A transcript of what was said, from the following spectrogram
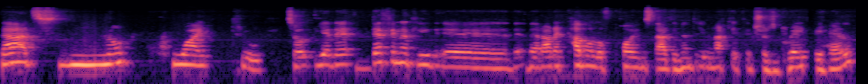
that's not quite true. So yeah, there, definitely uh, there are a couple of points that event-driven architectures greatly help.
